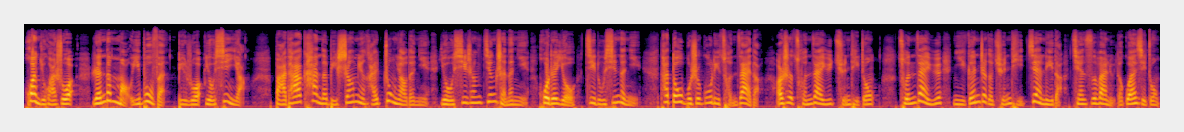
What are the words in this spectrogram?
换句话说，人的某一部分，比如有信仰，把他看得比生命还重要的你，有牺牲精神的你，或者有嫉妒心的你，它都不是孤立存在的，而是存在于群体中，存在于你跟这个群体建立的千丝万缕的关系中。《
